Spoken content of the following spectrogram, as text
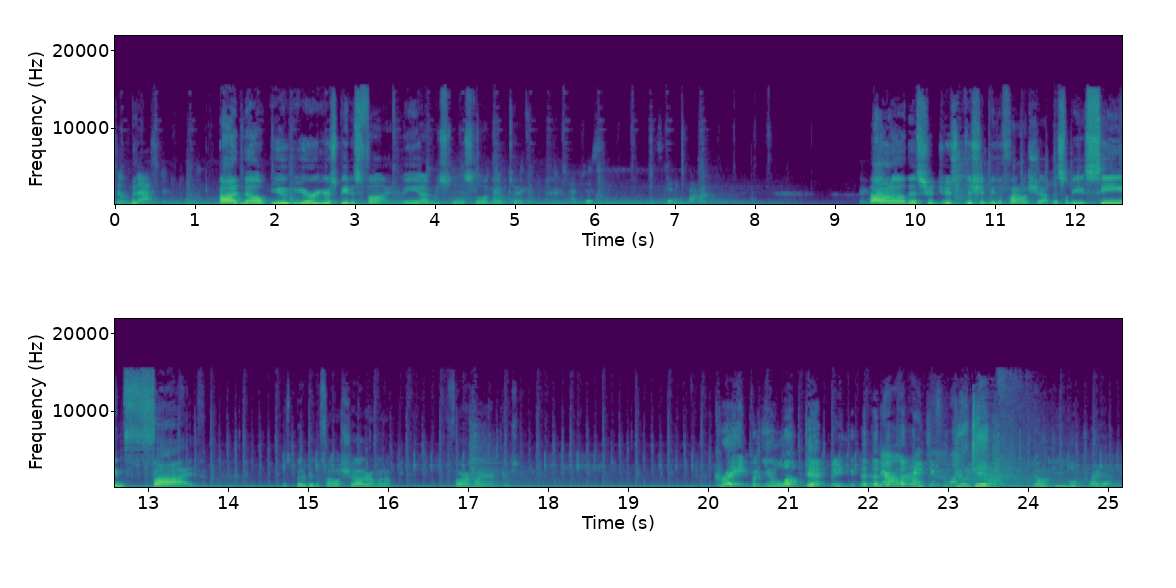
So Th- faster. Uh, no, you, your, your speed is fine. Me, I'm just a little slow on the uptake. I'm just scooting back. I don't know. This should just this should be the final shot. This will be scene five. This better be the final shot, or I'm gonna fire my actors. Great, but you looked at me. No, I just looked You did. No, you looked right at me.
